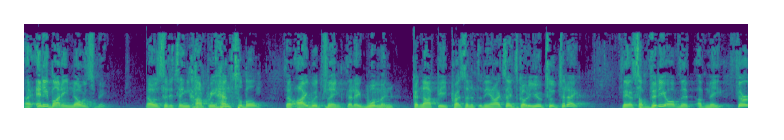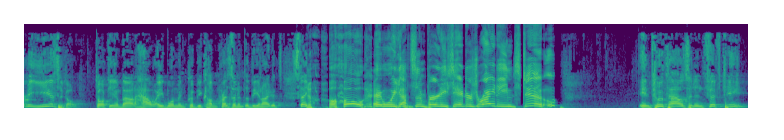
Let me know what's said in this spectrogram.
Uh, anybody knows me knows that it's incomprehensible that I would think that a woman could not be president of the United States. Go to YouTube today. There's a video of, the, of me 30 years ago talking about how a woman could become president of the United States. Oh, and we got some Bernie Sanders writings too. In 2015,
